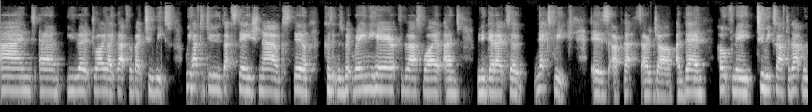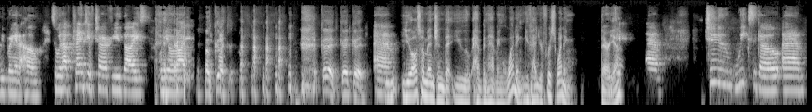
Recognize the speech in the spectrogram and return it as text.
and um, you let it dry like that for about two weeks. We have to do that stage now still because it was a bit rainy here for the last while and we didn't get out. So next week is our, that's our job, and then hopefully two weeks after that we'll be bringing it home. So we'll have plenty of turf for you guys when you arrive. Oh, good. good, good, good. Um, You also mentioned that you have been having a wedding. You've had your first wedding there, yeah? Two weeks ago, um,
